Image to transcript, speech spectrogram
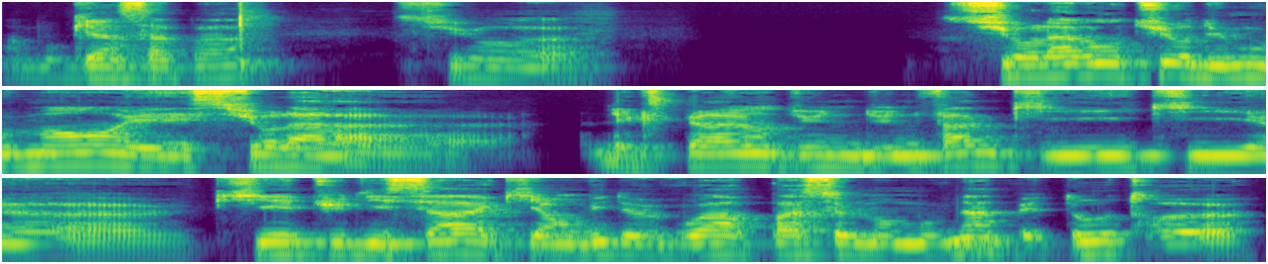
un bouquin sympa sur, euh, sur l'aventure du mouvement et sur la, l'expérience d'une femme qui, qui, euh, qui étudie ça et qui a envie de voir pas seulement Mouvement, mais d'autres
